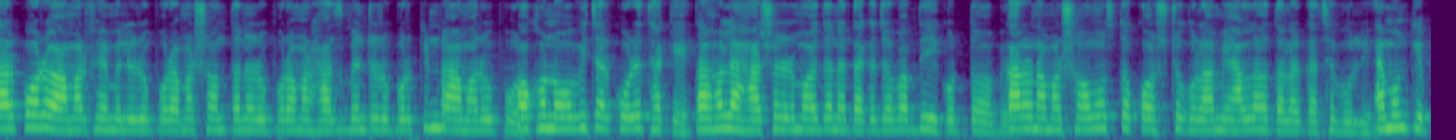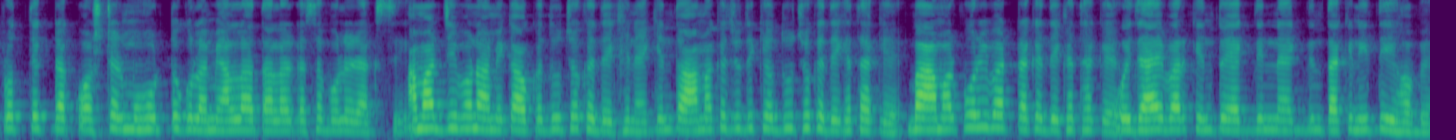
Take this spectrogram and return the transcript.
তারপরও আমার ফ্যামিলির উপর, আমার সন্তানের উপর, আমার হাজবেন্ডের উপর কিংবা আমার উপর কখনো অবিচার করে থাকে, তাহলে হাসরের ময়দানে তাকে জবাবদিহি করতে হবে। কারণ আমার সমস্ত কষ্টগুলো আমি আল্লাহ তালার কাছে বলি। এমনকি প্রত্যেকটা কষ্টের মুহূর্তগুলো আমি আল্লাহ তালার কাছে বলে রাখছি। আমার জীবনে আমি কাউকে দু চোখে দেখি নাই, কিন্তু আমাকে যদি কেউ দু চোখে দেখে থাকে বা আমার পরিবারটাকে দেখে থাকে, ওই দায়বার কিন্তু একদিন না একদিন তাকে নিতেই হবে।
